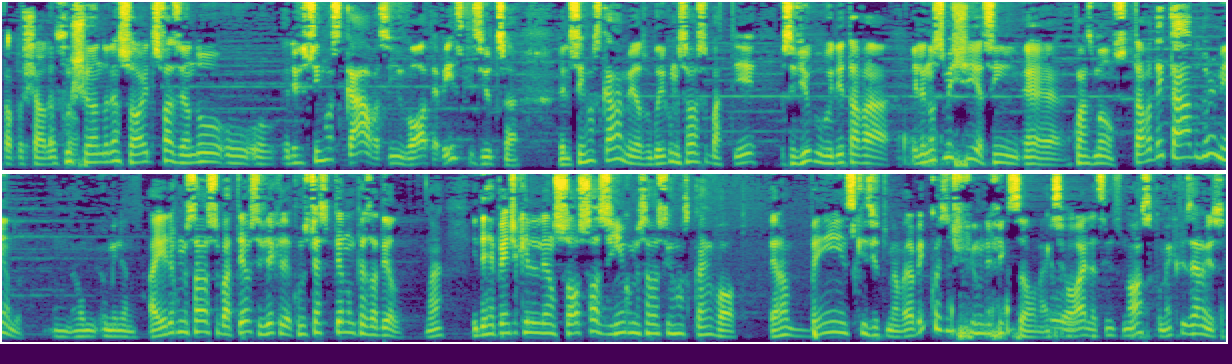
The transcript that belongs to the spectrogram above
pra puxar o lençol. puxando o lençol e desfazendo o, o- Ele se enroscava assim em volta, é bem esquisito, sabe? Ele se enroscava mesmo, o guri começava a se bater. Você viu que o guri tava. Ele não se mexia assim é, com as mãos, tava deitado, dormindo. O, o menino. Aí ele começava a se bater, você via que ele, como se estivesse tendo um pesadelo, né? E de repente aquele lençol sozinho começava a se enroscar em volta. Era bem esquisito mesmo, era bem coisa de filme de ficção, né? Que você olha assim, nossa, como é que fizeram isso?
